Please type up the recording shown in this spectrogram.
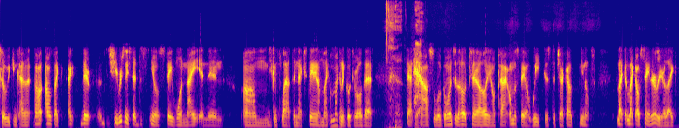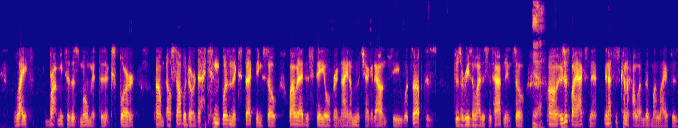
so we can kind of. I was like, I, there. She originally said, just, you know, stay one night and then um, you can fly out the next day. And I'm like, I'm not going to go through all that that hassle of going to the hotel. You know, pack. I'm going to stay a week just to check out. You know, like like I was saying earlier, like life brought me to this moment to explore um, El Salvador that I didn't wasn't expecting. So why would I just stay overnight? I'm going to check it out and see what's up because there's a reason why this is happening. So yeah, uh, it was just by accident, and that's just kind of how I live my life. Is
